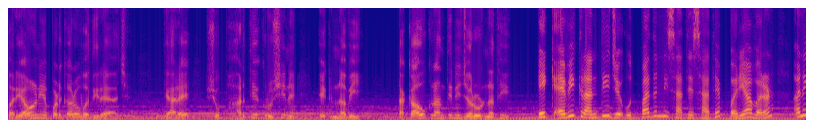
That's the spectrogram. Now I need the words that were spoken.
પર્યાવરણીય પડકારો વધી રહ્યા છે ત્યારે શું ભારતીય કૃષિને એક નવી ટકાઉ ક્રાંતિની જરૂર નથી? એક એવી ક્રાંતિ જે ઉત્પાદનની સાથે સાથે પર્યાવરણ અને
